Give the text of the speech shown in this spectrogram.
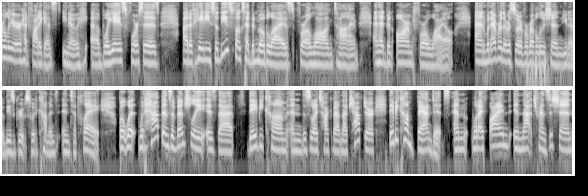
earlier had fought against, you know, uh, Boyer's forces out of Haiti. So these folks had been mobilized for a long time and had been armed for a while. And whenever there was sort of a revolution, you know, these groups would come in, into play. But what, what happens eventually is that they become, and this is what I talk about in that chapter, they become bandits and what I find in that transition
